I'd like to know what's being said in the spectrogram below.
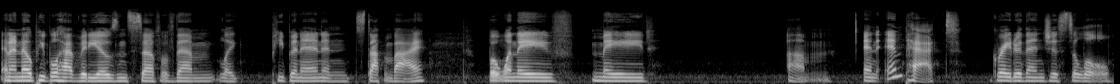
and I know people have videos and stuff of them like peeping in and stopping by, but when they've made um, an impact greater than just a little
